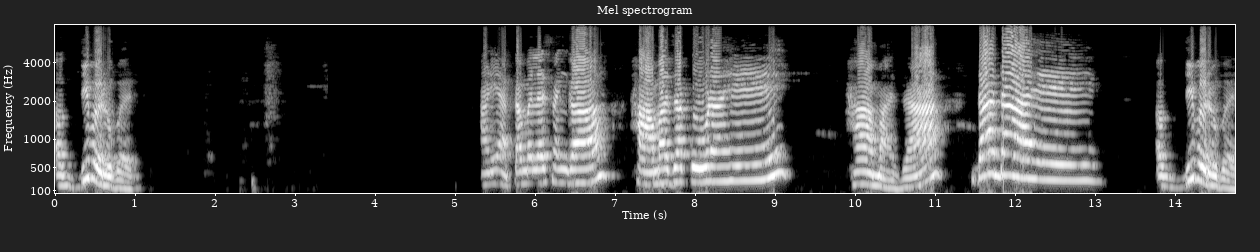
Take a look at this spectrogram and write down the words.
अगदी बरोबर. आणि आता मला सांगा हा माझा कोण आहे? हा माझा दादा आहे. अगदी बरोबर.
